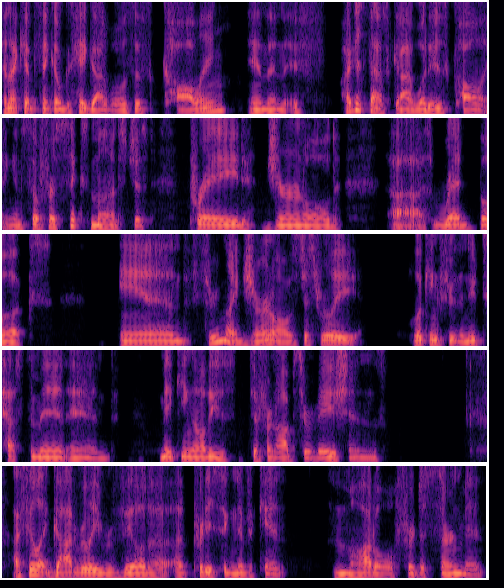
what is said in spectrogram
and I kept thinking, okay, God, well, is this calling? And then if I just asked God, what is calling? And so for six months, just prayed, journaled, uh, read books. And through my journals, just really looking through the New Testament and making all these different observations, I feel like God really revealed a, a pretty significant model for discernment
